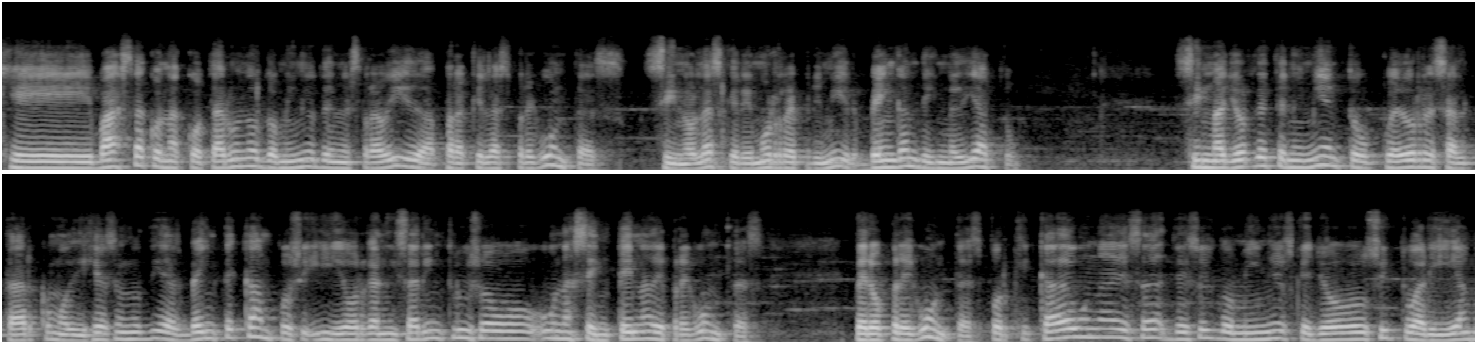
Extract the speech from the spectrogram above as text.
que basta con acotar unos dominios de nuestra vida para que las preguntas, si no las queremos reprimir, vengan de inmediato. Sin mayor detenimiento puedo resaltar, como dije hace unos días, 20 campos y organizar incluso una centena de preguntas pero preguntas, porque cada uno de, de esos dominios que yo situaría,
